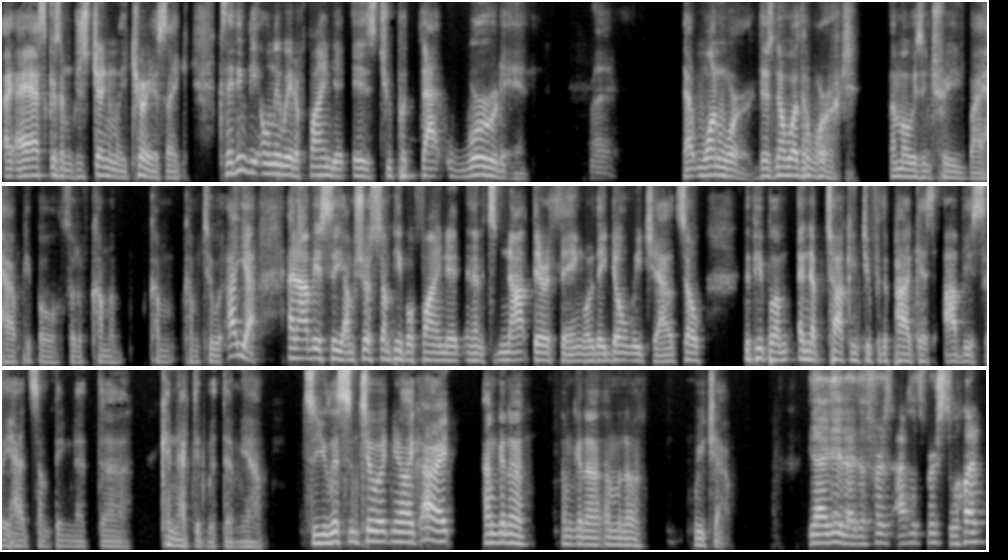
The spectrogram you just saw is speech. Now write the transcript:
I, I ask because I'm just genuinely curious. Like, because I think the only way to find it is to put that word in. Right. That one word. There's no other word. I'm always intrigued by how people sort of come come come to it. Uh, yeah, and obviously, I'm sure some people find it and it's not their thing, or they don't reach out. So the people I end up talking to for the podcast obviously had something that uh, connected with them. Yeah. So you listen to it and you're like, all right, I'm gonna, I'm gonna, I'm gonna reach out. Yeah, I did. I the first after the first one,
